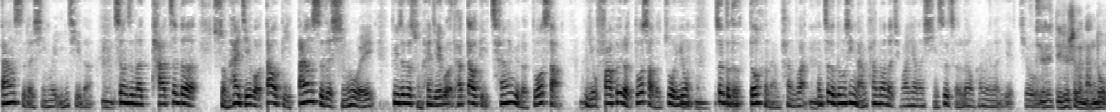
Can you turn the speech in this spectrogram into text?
当时的行为引起的。嗯，甚至呢，他这个损害结果到底当时的行为对这个损害结果他到底参与了多少？有发挥了多少的作用？这个都都很难判断。那这个东西难判断的情况下呢，刑事责任方面呢，也就其实的确是个难度。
